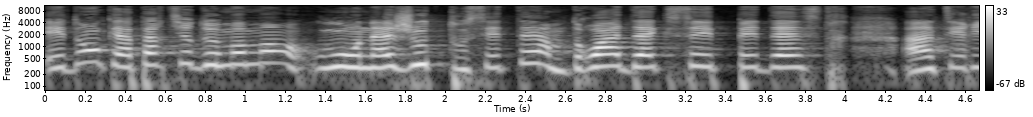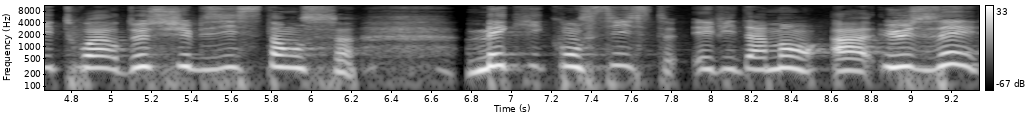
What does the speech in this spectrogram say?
Et donc, à partir du moment où on ajoute tous ces termes, droit d'accès pédestre à un territoire de subsistance, mais qui consiste évidemment à user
